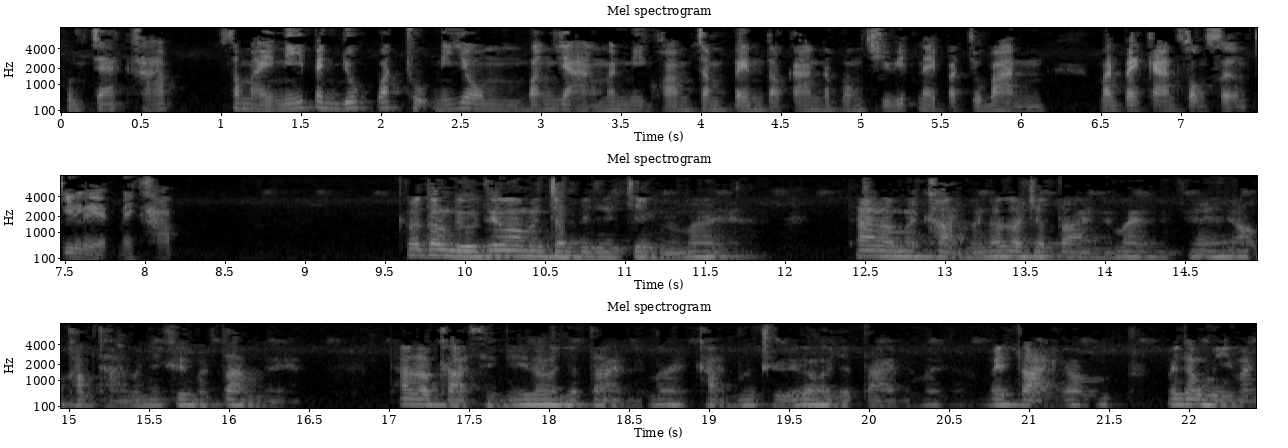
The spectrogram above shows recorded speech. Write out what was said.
คุณแจ็คครับ สมัยนี้เป็นยุควัตถุนิยม บางอย่างมันมีความจำเป็นต่อการดำรงชีวิตในปัจจุบัน มันเป็นการส่งเสริมกิเลสไหมครับ ก็ต้องดูที่ว่ามันจำเป็นจริงๆหรือไม่ ถ้าเราม่ขาดมันแล้วเราจะตายหรือไม่ให้เอาคำถามวันนี้ขึ้นมาตั้งเลย ถ้าเราขาดสิ่งนี้เราจะตายหรือไม่ ขาดมือถือเราจะตายหรือไม่ ไม่ตายก็ไม่ต้องมีมัน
